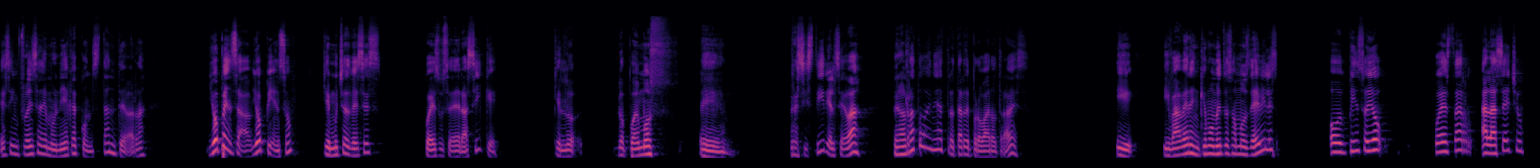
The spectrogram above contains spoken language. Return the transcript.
esa influencia demoníaca constante, ¿verdad? Yo pensaba, yo pienso que muchas veces puede suceder así, que, que lo, lo podemos eh, resistir y él se va. Pero al rato va a venir a tratar de probar otra vez. Y, y va a ver en qué momento somos débiles. O pienso yo, puede estar al acecho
